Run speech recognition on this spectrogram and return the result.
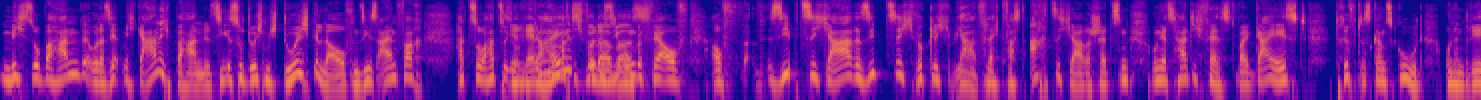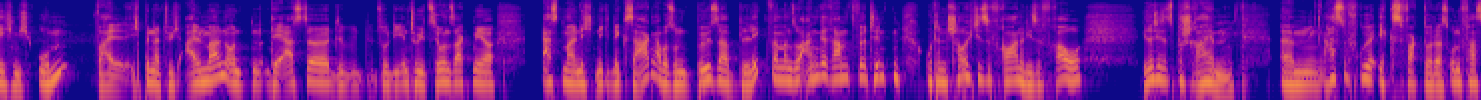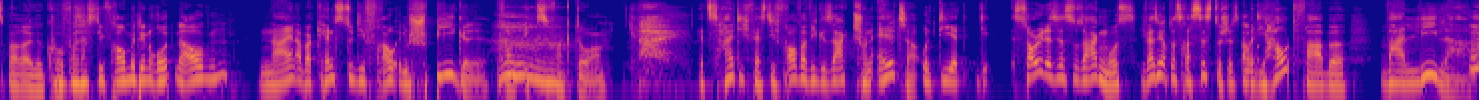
mich so behandelt oder sie hat mich gar nicht behandelt. Sie ist so durch mich durchgelaufen. Sie ist einfach hat so hat so, So ihr Rennen gemacht. Geist Ich würde sie was? ungefähr auf auf 70 Jahre, 70 wirklich ja vielleicht fast 80 Jahre schätzen. Und jetzt halte ich fest, weil Geist trifft es ganz gut. Und dann drehe ich mich um, weil ich bin natürlich Allmann und der erste so die Intuition sagt mir erstmal nicht nichts nix sagen, aber so ein böser Blick, wenn man so angerammt wird hinten. Und dann schaue ich diese Frau an und diese Frau, wie soll ich das jetzt beschreiben? Ähm, hast du früher X-Factor, das Unfassbare geguckt? Oh, war das die Frau mit den roten Augen? Nein, aber kennst du die Frau im Spiegel von X-Factor? Nein. Jetzt halte ich fest, die Frau war wie gesagt schon älter und die, die sorry, dass ich das so sagen muss, ich weiß nicht, ob das rassistisch ist, aber, die Hautfarbe war lila.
